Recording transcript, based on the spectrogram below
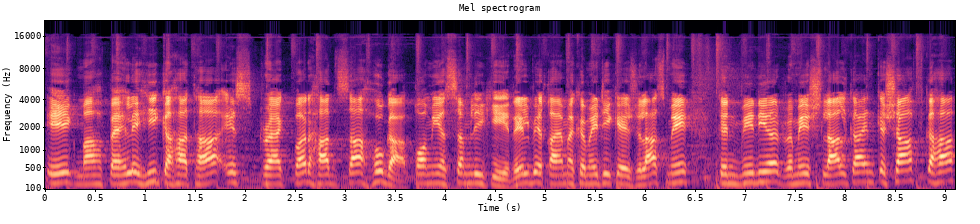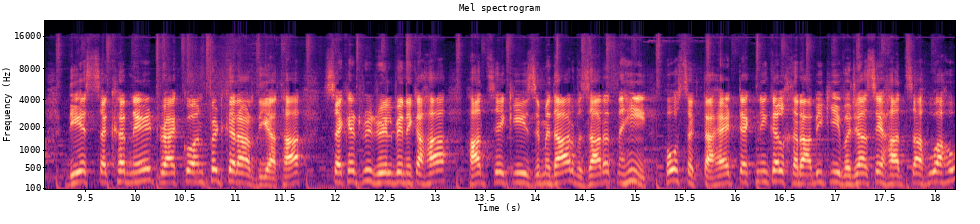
ایک ماہ پہلے ہی کہا تھا اس ٹریک پر حادثہ ہوگا۔ قومی اسمبلی کی ریلوے قائمہ کمیٹی کے اجلاس میں کنوینئر رمیش لال کا انکشاف کہا۔ ڈی ایس سکھر نے ٹریک کو انفٹ قرار دیا تھا۔ سیکرٹری ریلوے نے کہا، حادثے کی ذمہ دار وزارت نہیں، ہو سکتا ہے ٹیکنیکل خرابی کی وجہ سے حادثہ ہوا ہو۔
